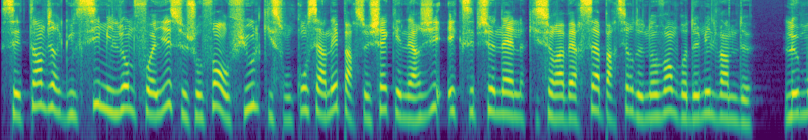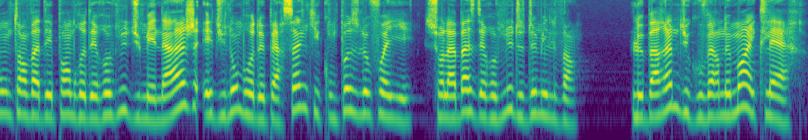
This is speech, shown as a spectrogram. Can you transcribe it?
C'est 1,6 million de foyers se chauffant au fioul qui sont concernés par ce chèque énergie exceptionnel qui sera versé à partir de novembre 2022. Le montant va dépendre des revenus du ménage et du nombre de personnes qui composent le foyer, sur la base des revenus de 2020. Le barème du gouvernement est clair.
